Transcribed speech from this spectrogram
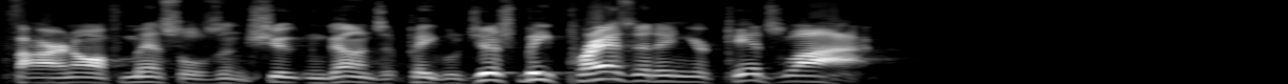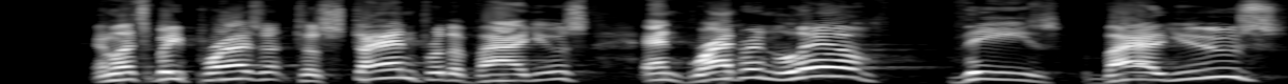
firing off missiles and shooting guns at people. Just be present in your kid's life. And let's be present to stand for the values and, brethren, live these values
